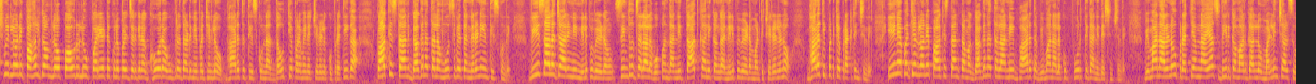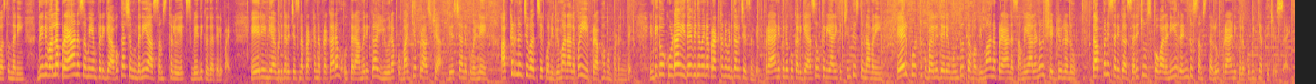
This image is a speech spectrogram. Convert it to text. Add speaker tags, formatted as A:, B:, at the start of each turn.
A: కాశ్మీర్లోని పహల్గాంలో పౌరులు పర్యాటకులపై జరిగిన ఘోర ఉగ్రదాడి నేపథ్యంలో భారత్ తీసుకున్న దౌత్యపరమైన చర్యలకు ప్రతిగా పాకిస్తాన్ గగనతల మూసివేత నిర్ణయం తీసుకుంది. వీసాల జారీని నిలిపివేయడం సింధు జలాల ఒప్పందాన్ని తాత్కాలికంగా నిలిపివేయడం వంటి చర్యలను భారత్ ఇప్పటికే ప్రకటించింది. ఈ నేపథ్యంలోనే పాకిస్తాన్ తమ గగనతలాన్ని భారత విమానాలకు పూర్తిగా నిర్దేశించింది. విమానాలను ప్రత్యామ్నాయ సుదీర్ఘ మార్గాల్లో మళ్ళించాల్సి వస్తుందని దీనివల్ల ప్రయాణ సమయం పెరిగే అవకాశం ఉందని ఆ సంస్థలు ఎక్స్ వేదికగా తెలిపాయి. ఎయిర్ ఇండియా విడుదల చేసిన ప్రకటన ప్రకారం ఉత్తర అమెరికా యూరప్ మధ్యప్రాచ్య దేశాలకు వెళ్ళే అక్కడి నుంచి వచ్చే కొన్ని విమానాలపై ఈ ప్రభావం పడనుంది. ఇండిగో కూడా ఇదే విధమైన ప్రకటన విడుదల చేసింది. ప్రయాణికులకు కలిగే అసౌకర్యానికి చింతిస్తున్నామని ఎయిర్పోర్టుకు బయలుదేరే ముందు తమ విమాన ప్రయాణ సమయాలను షెడ్యూళ్ళను తప్పనిసరిగా సరిచూసుకోవాలని రెండు సంస్థలు ప్రయాణికులకు విజ్ఞప్తి చేశాయి.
